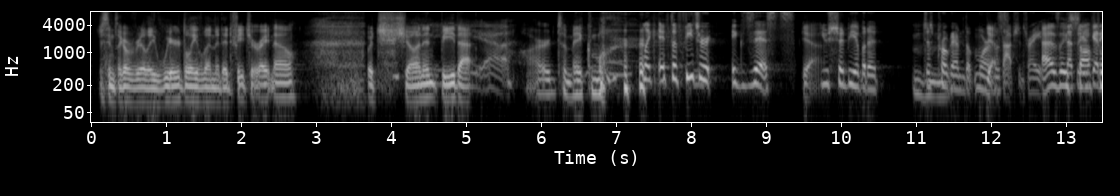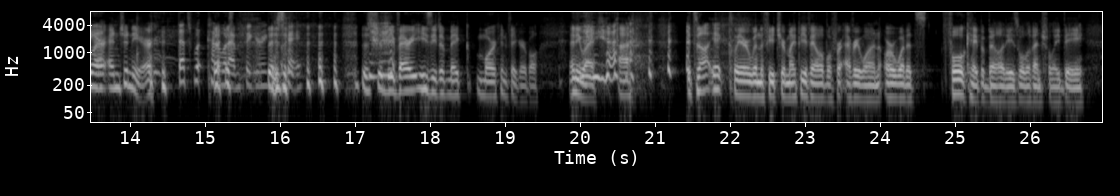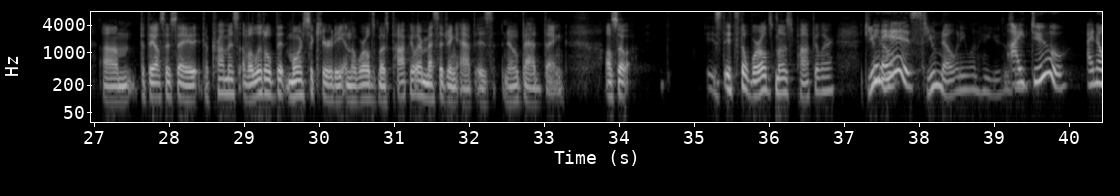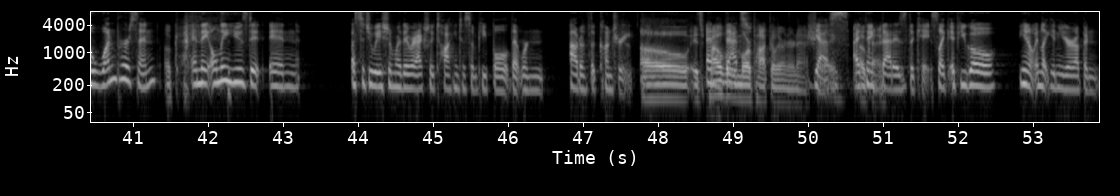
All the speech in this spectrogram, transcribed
Just seems like a really weirdly limited feature right now, which shouldn't be that Yeah. hard to make more. Like if the feature exists, Yeah. you should be able to just program the, more Yes. of those options, right? As a That's what you're getting software engineer, That's what kind of what I'm figuring. There's- Okay. this should be very easy to make more configurable. Anyway, uh, it's not yet clear when the feature might be available for everyone or what its full capabilities will eventually be. Um, but they also say the promise of a little bit more security in the world's most popular messaging app is no bad thing. Also, it's, it's the world's most popular. Do you It know? is. Do you know anyone who uses it? I do. I know one person, Okay. and they only used it in a situation where they were actually talking to some people that were out of the country. Oh, it's probably more popular internationally. Yes, I think that is the case. Like if you go, you know, in like in Europe and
